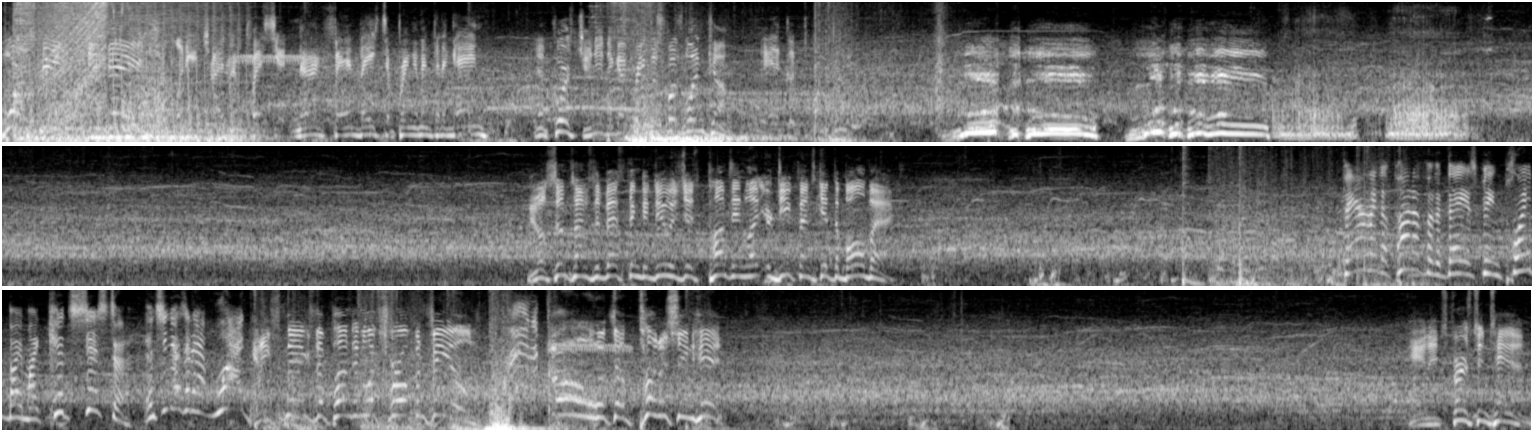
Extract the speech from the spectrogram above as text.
Warp. What are you trying to impress your nerd fan base to bring him into the game? And of course, Jenny, they got great disposable income. Yeah, good point. You know, sometimes the best thing to do is just punt and let your defense get the ball back. Apparently the punter for the day is being played by my kid's sister, and she doesn't have legs. And he snags the punt and looks for open field. Oh, with a punishing hit. And it's first and ten.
